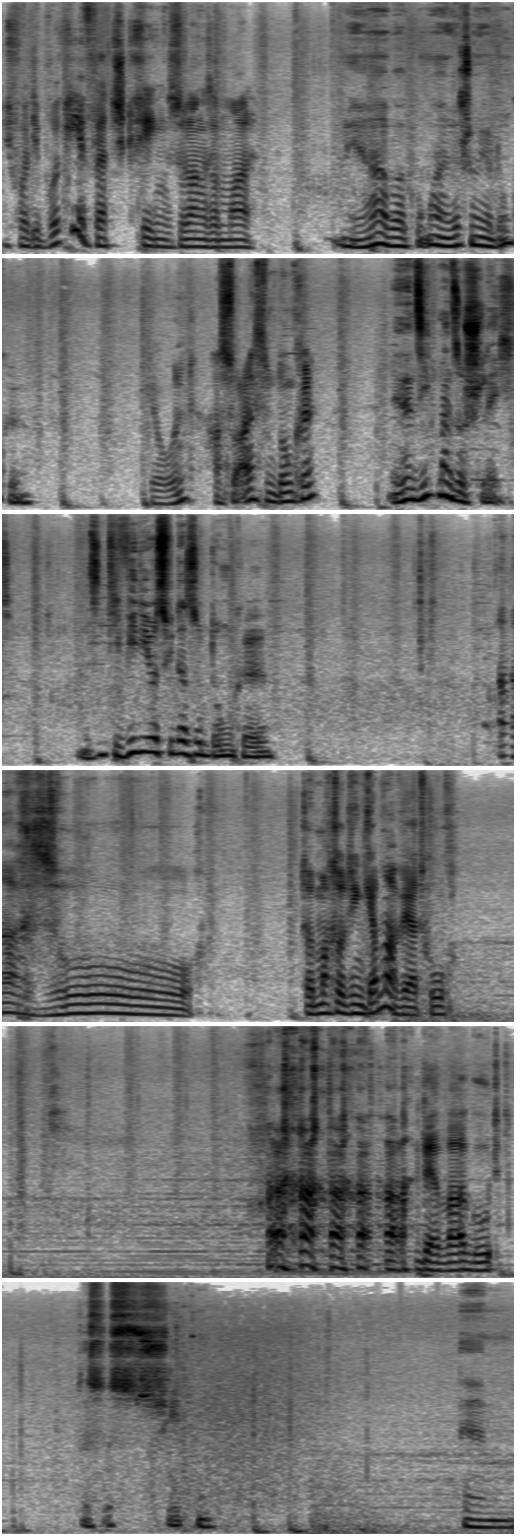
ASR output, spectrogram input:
Ich wollte die Brücke hier fertig kriegen, so langsam mal. Ja, aber guck mal, wird schon wieder dunkel. Ja und? Hast du Angst im Dunkeln? Ja, dann sieht man so schlecht. Dann sind die Videos wieder so dunkel. Ach so. Dann mach doch den Gamma-Wert hoch. Der war gut. Das ist Cheaten. Ähm.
